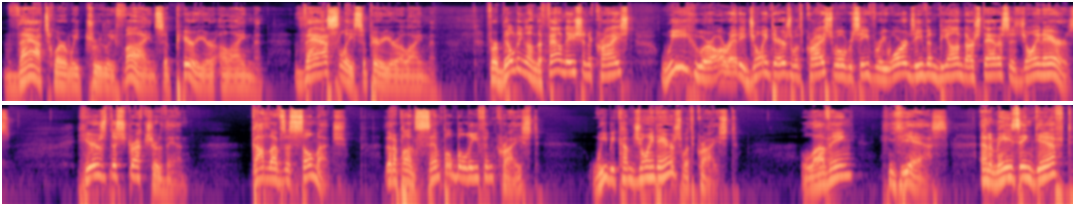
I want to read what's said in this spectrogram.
that's where we truly find superior alignment, vastly superior alignment. For building on the foundation of Christ, we who are already joint heirs with Christ will receive rewards even beyond our status as joint heirs. Here's the structure then God loves us so much that upon simple belief in Christ, we become joint heirs with Christ. Loving? Yes. An amazing gift?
